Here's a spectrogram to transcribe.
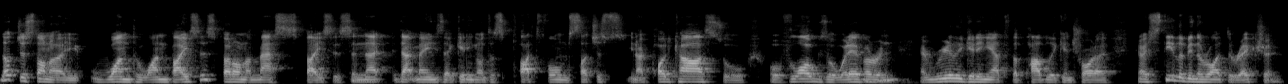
not just on a one-to-one basis, but on a mass basis, and that that means that getting onto platforms such as you know podcasts or or vlogs or whatever, mm-hmm. and and really getting out to the public and try to you know steer them in the right direction.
